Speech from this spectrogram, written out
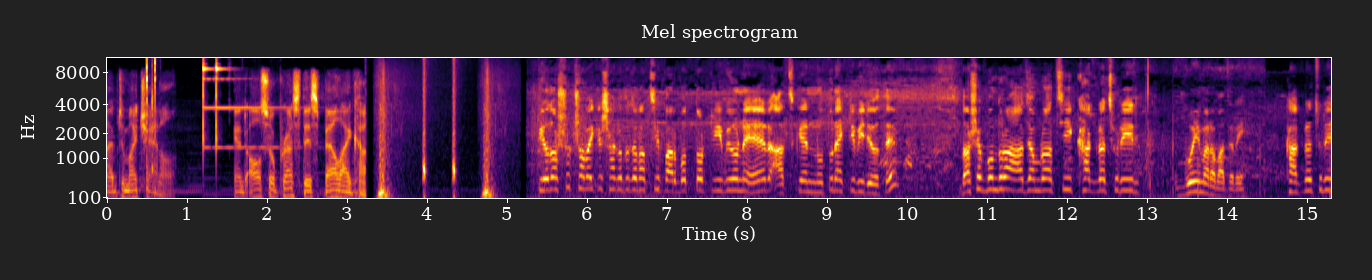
subscribe to my channel. And also press this bell icon. প্রিয় দর্শক, সবাইকে স্বাগত জানাচ্ছি পার্বত্য ট্রিবিউনের আজকের নতুন একটি ভিডিওতে দর্শক বন্ধুরা, আজ আমরা আছি খাগড়াছড়ির গুইমারা বাজারে খাগড়াছড়ি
